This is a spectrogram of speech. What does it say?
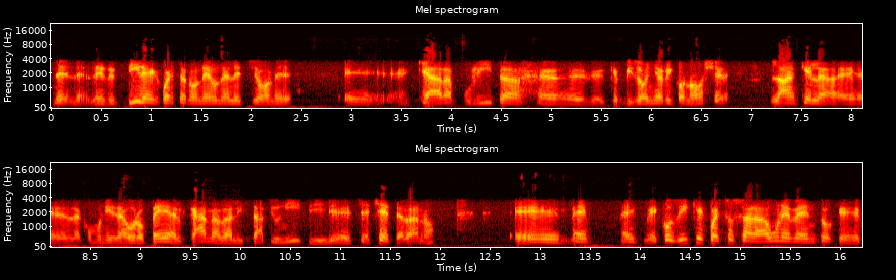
nel, nel dire che questa non è un'elezione eh, chiara, pulita, eh, che bisogna riconoscere, anche la, eh, la, comunità europea, il Canada, gli Stati Uniti, eccetera. No? E, è, è, così che questo sarà un evento che,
